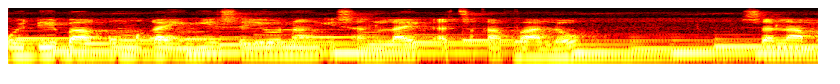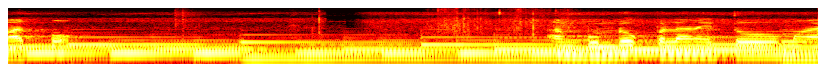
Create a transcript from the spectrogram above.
Pwede ba akong makahingi sa iyo ng isang like at saka follow? Salamat po. Ang bundok pala nito mga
